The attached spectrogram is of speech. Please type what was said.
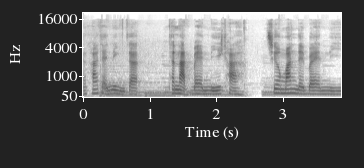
นะคะ แต่หนิงจะถนัดแบรนด์นี้ค่ะ เชื่อมั่นในแบรนด์นี้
